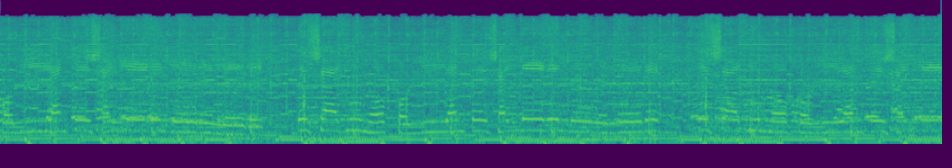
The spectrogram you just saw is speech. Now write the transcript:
con liantes, ay. Desayuno con liantes, ay, lere, lere. Desayuno con liantes, ay, lere.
